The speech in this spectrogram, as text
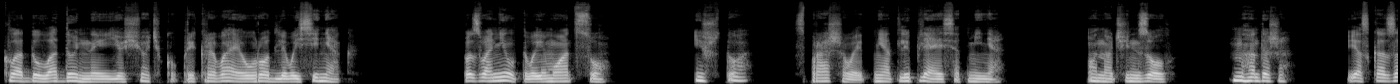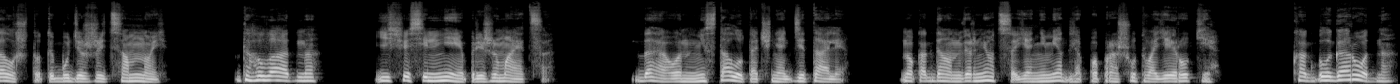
Кладу ладонь на ее щечку, прикрывая уродливый синяк. Позвонил твоему отцу. И что? спрашивает, не отлепляясь от меня. Он очень зол. Надо же, я сказал, что ты будешь жить со мной. Да ладно. Еще сильнее прижимается. Да, он не стал уточнять детали. Но когда он вернется, я немедля попрошу твоей руки. Как благородно.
